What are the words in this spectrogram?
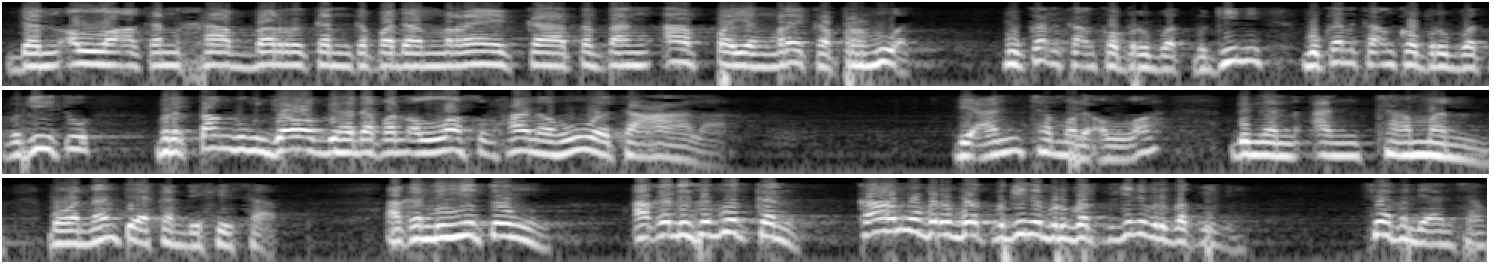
dan Allah akan kabarkan kepada mereka tentang apa yang mereka perbuat. Bukankah engkau berbuat begini? Bukankah engkau berbuat begitu? Bertanggung jawab di hadapan Allah subhanahu wa ta'ala. Diancam oleh Allah dengan ancaman bahwa nanti akan dihisap akan dihitung, akan disebutkan kamu berbuat begini, berbuat begini, berbuat begini. Siapa yang diancam?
